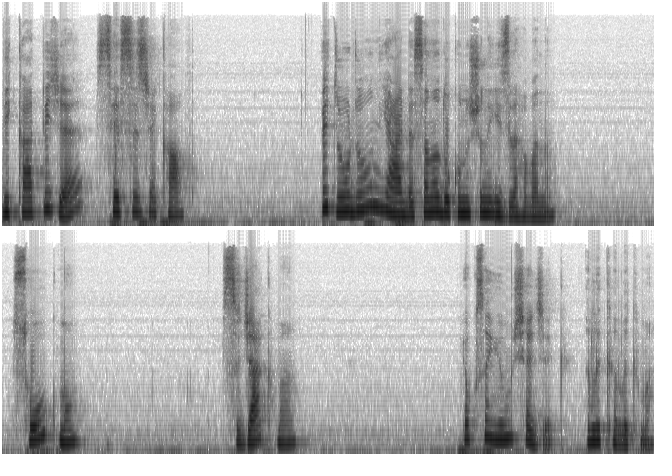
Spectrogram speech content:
Dikkatlice, sessizce kal. Ve durduğun yerde sana dokunuşunu izle havanın. Soğuk mu? Sıcak mı? Yoksa yumuşacık, ılık ılık mı?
